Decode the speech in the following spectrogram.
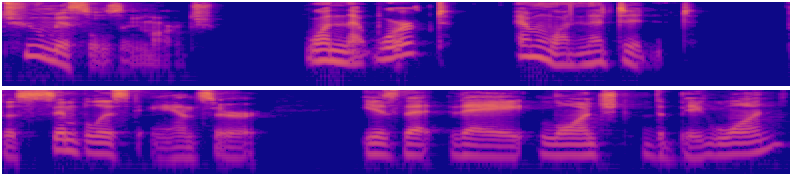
two missiles in March one that worked and one that didn't. The simplest answer is that they launched the big one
